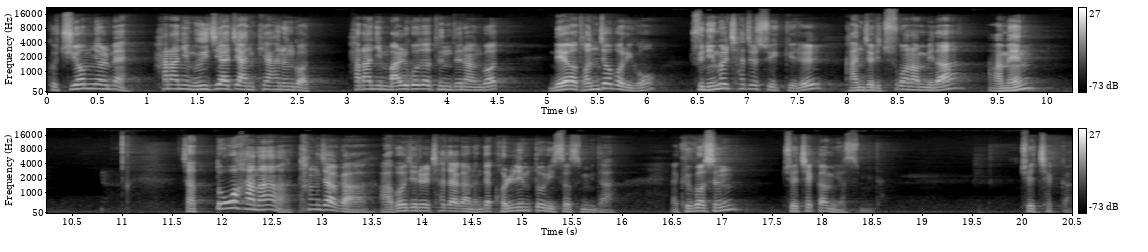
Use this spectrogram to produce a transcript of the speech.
그 쥐염 열매, 하나님 의지하지 않게 하는 것, 하나님 말고도 든든한 것 내어 던져버리고 주님을 찾을 수 있기를 간절히 축원합니다. 아멘. 자, 또 하나 탕자가 아버지를 찾아가는데 걸림돌이 있었습니다. 그것은 죄책감이었습니다. 죄책감.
